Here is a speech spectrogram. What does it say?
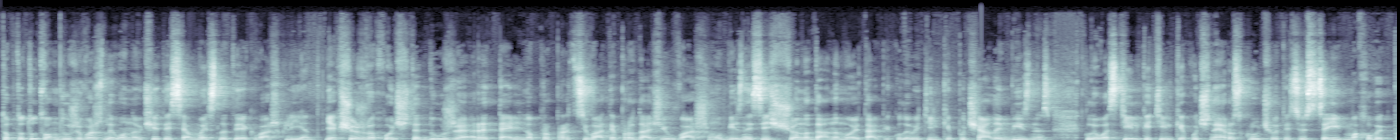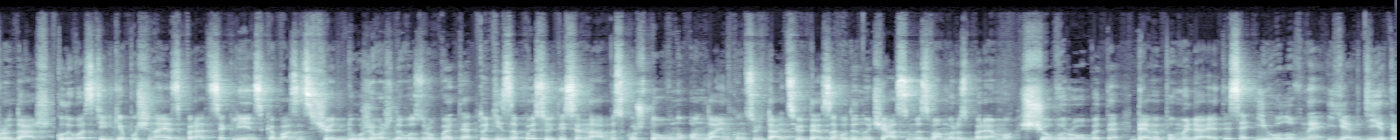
Тобто тут вам дуже важливо навчитися мислити як ваш клієнт. Якщо ж ви хочете дуже ретельно пропрацювати продажі в вашому бізнесі, що на даному етапі, коли ви тільки почали бізнес, коли у вас тільки-тільки починає розкручуватись ось цей маховик продаж, коли у вас тільки починає збиратися клієнтська база, що дуже важливо зробити, тоді записуйтеся на безкоштовну онлайн-консультацію, де за годину часу ми з вами розберемо, що ви робите, де ви помиляєтеся, і головне, як діяти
